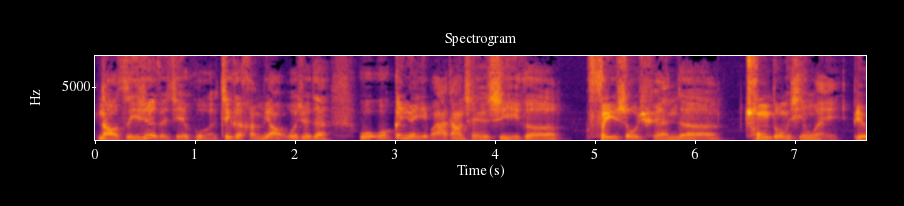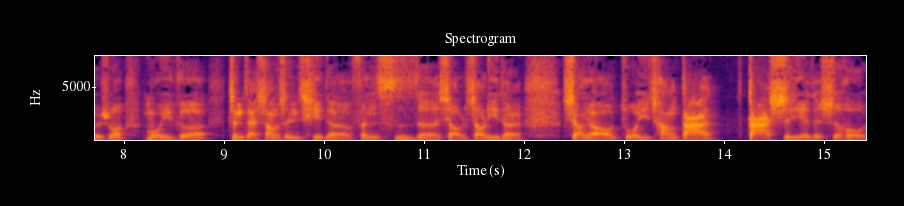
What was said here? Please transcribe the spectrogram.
脑子一热的结果？这个很妙。我觉得，我我更愿意把它当成是一个非授权的。冲动行为，比如说某一个正在上升期的粉丝的小小 leader 想要做一场大大事业的时候，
